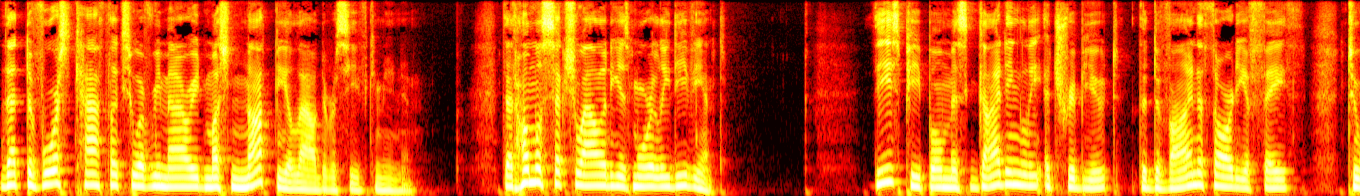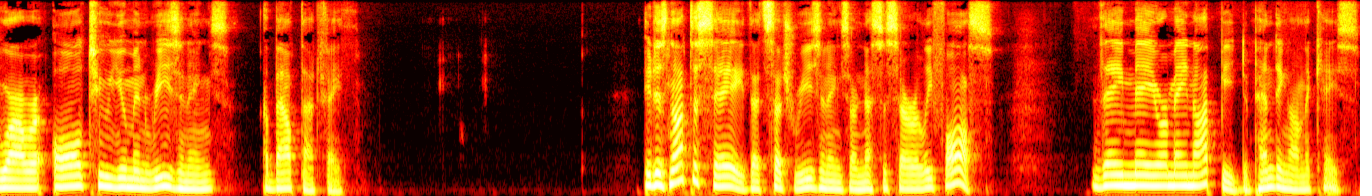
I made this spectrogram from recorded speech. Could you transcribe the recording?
that divorced Catholics who have remarried must not be allowed to receive communion, that homosexuality is morally deviant. These people misguidingly attribute the divine authority of faith to our all too human reasonings about that faith. It is not to say that such reasonings are necessarily false. They may or may not be, depending on the case.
